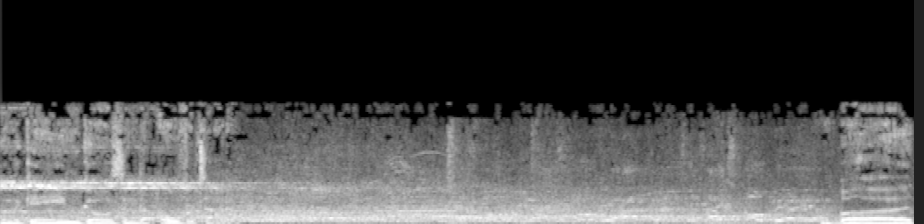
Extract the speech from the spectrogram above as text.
When the game goes into overtime. But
